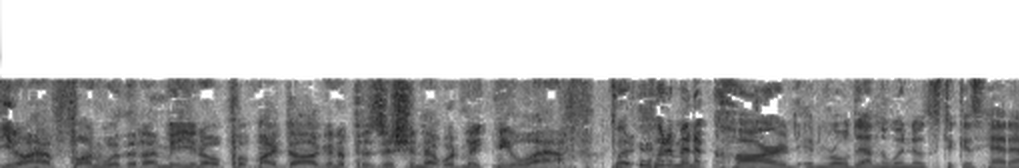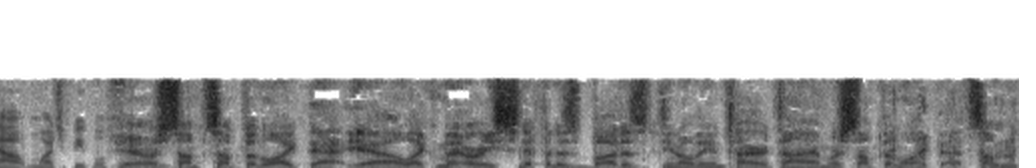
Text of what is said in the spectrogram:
you know, have fun with it. I mean, you know, put my dog in a position that would make me laugh. Put put him in a car and roll down the window, stick his head out, and watch people. Yeah, or some something like that. Yeah, like or he's sniffing his butt as you know the entire time, or something like that. Something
